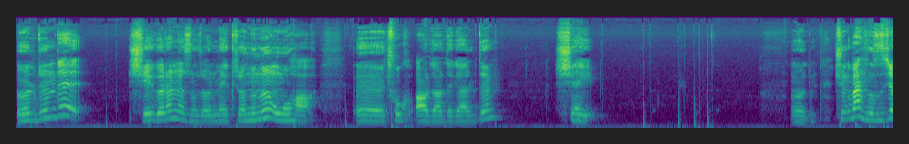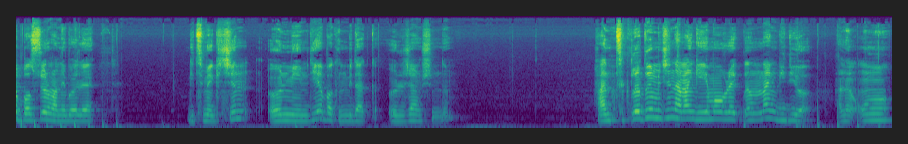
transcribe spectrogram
öldüğümde şey göremiyorsunuz ölme ekranını. Oha. E, çok ardarda arda geldim. Şey öldüm. Çünkü ben hızlıca basıyorum hani böyle gitmek için ölmeyeyim diye. Bakın bir dakika öleceğim şimdi. Hani tıkladığım için hemen game over ekranından gidiyor. Hani onu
